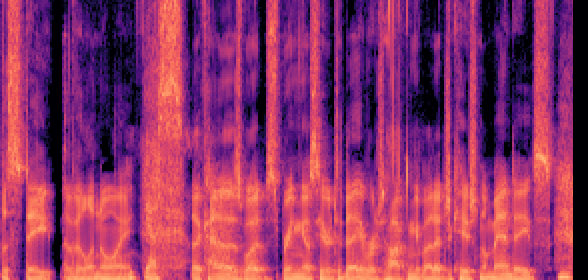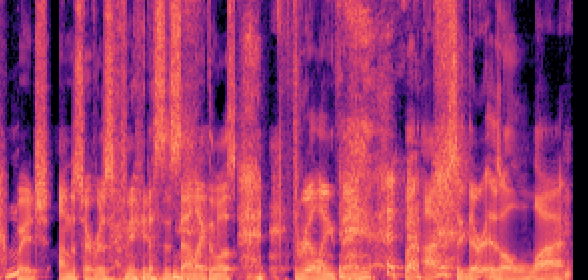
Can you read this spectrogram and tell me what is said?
the state of Illinois. Yes. That kind of is what's bringing us here today. We're talking about educational mandates, mm-hmm. which on the surface maybe doesn't sound like the most thrilling thing. But honestly, there is a lot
